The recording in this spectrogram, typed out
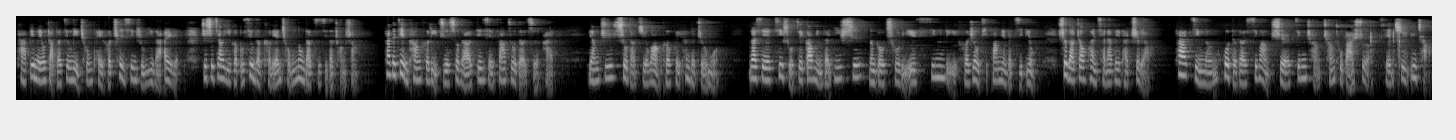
他并没有找到精力充沛和称心如意的爱人，只是将一个不幸的可怜虫弄到自己的床上。他的健康和理智受到癫痫发作的损害，良知受到绝望和悔恨的折磨。那些技术最高明的医师能够处理心理和肉体方面的疾病。受到召唤前来为他治疗，他仅能获得的希望是经常长途跋涉前去浴场，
